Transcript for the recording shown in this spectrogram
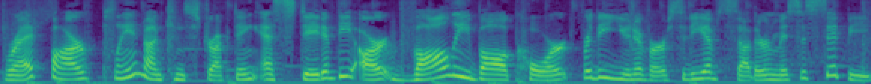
Brett Favre planned on constructing a state of the art volleyball court for the University of Southern Mississippi,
